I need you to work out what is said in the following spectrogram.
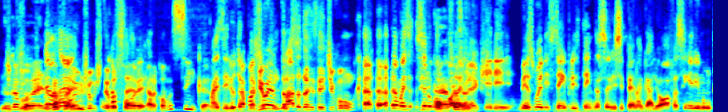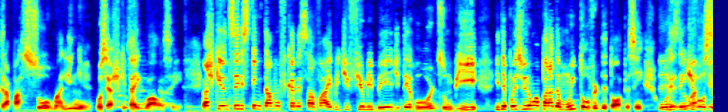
Nunca tipo, foi, não, nunca é, foi um jogo de terror sério, cara. Como assim, cara? Mas ele ultrapassou. Já viu a entrada do Resident Evil 1, cara? Não, mas você não é, concorda, é, que ele, mesmo ele sempre tendo essa, esse pé na galhofa, assim, ele não ultrapassou uma linha? Você acha que tá sei, igual, cara. assim? Eu acho que antes eles tentavam ficar nessa vibe de filme B, de terror, de zumbi, e depois virou uma parada muito over the top, assim. O é, Resident Evil 6.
